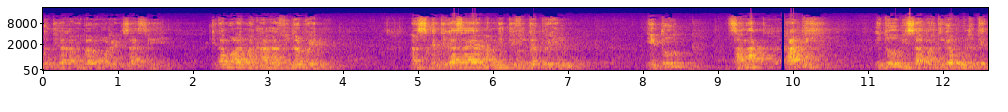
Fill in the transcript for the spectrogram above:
ketika kami baru modernisasi, kita mulai memperkenalkan fingerprint. Nah, ketika saya meneliti fingerprint, itu sangat rapi. Itu bisa per 30 detik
